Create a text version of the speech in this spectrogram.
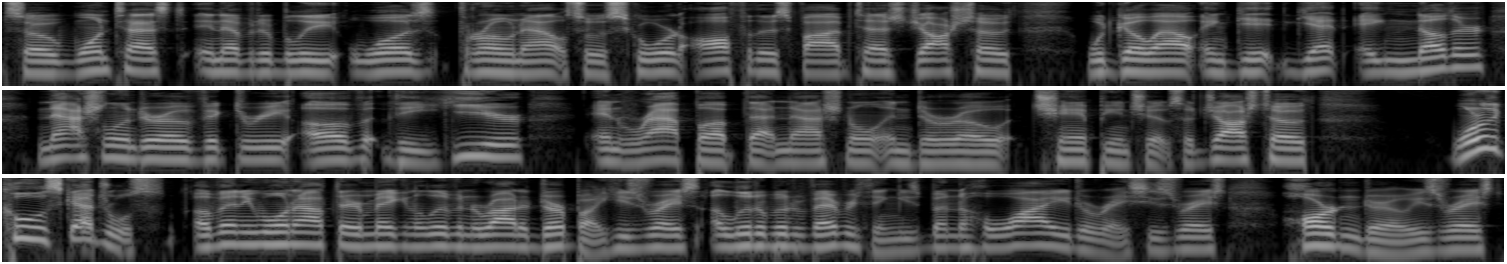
so one test inevitably was thrown out. So it scored off of those five tests. Josh Toth would go out and get yet another National Enduro victory of the year and wrap up that National Enduro Championship. So Josh Toth, one of the coolest schedules of anyone out there making a living to ride a dirt bike. He's raced a little bit of everything. He's been to Hawaii to race. He's raced hard enduro. He's raced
